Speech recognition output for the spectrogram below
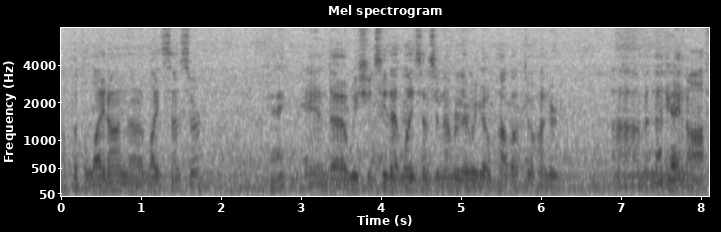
I'll put the light on, the light sensor. Okay. And uh, we should see that light sensor number, there we go, pop up to 100. Um, and then okay. again off,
